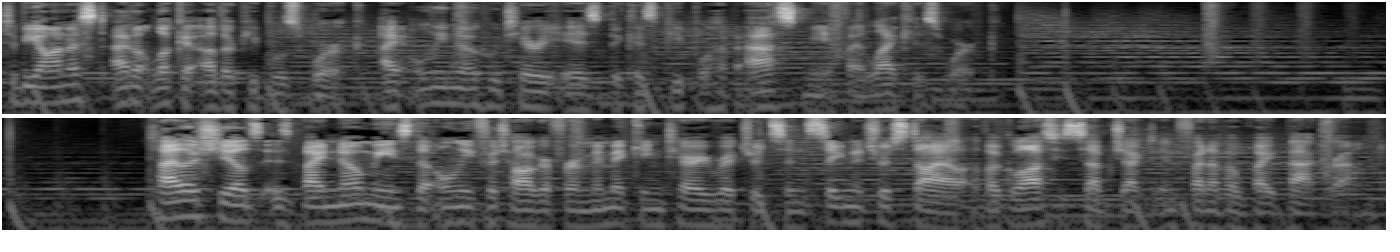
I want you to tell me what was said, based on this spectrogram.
To be honest, I don't look at other people's work. I only know who Terry is because people have asked me if I like his work. Tyler Shields is by no means the only photographer mimicking Terry Richardson's signature style of a glossy subject in front of a white background.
